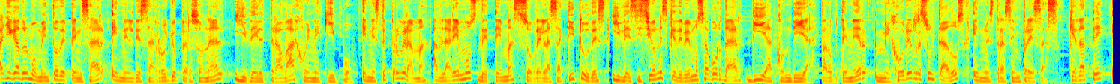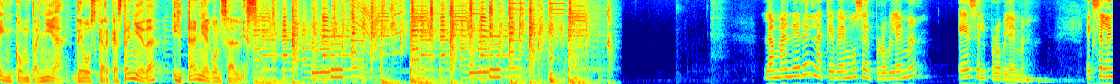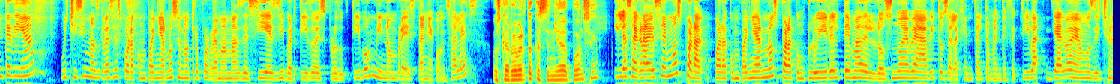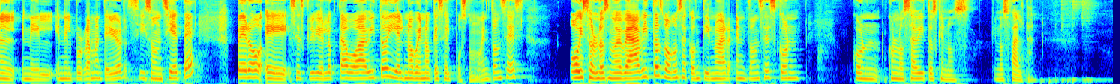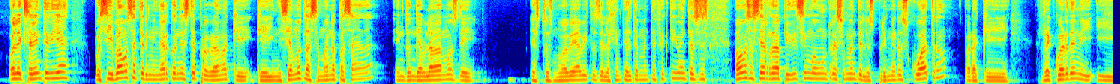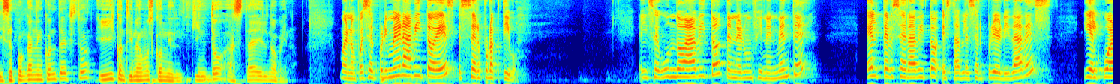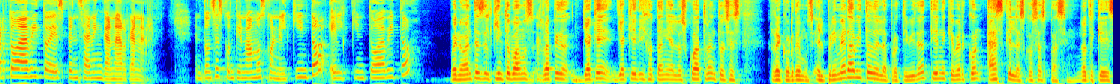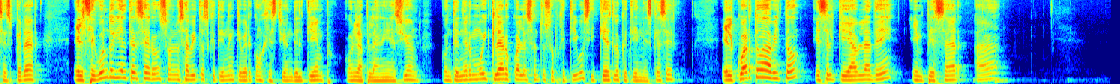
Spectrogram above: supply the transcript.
Ha llegado el momento de pensar en el desarrollo personal y del trabajo en equipo. En este programa hablaremos de temas sobre las actitudes y decisiones que debemos abordar día con día para obtener mejores resultados en nuestras empresas. Quédate en compañía de Oscar Castañeda y Tania González. La manera en la que vemos el problema es el problema. Excelente día. Muchísimas gracias por acompañarnos en otro programa más de Si es divertido, es productivo. Mi nombre es Tania González. Oscar Roberto Castañeda Ponce. Y les agradecemos para, para acompañarnos para concluir el tema de los nueve hábitos de la gente altamente efectiva. Ya lo habíamos dicho en el, en el, en el programa anterior, sí son siete, pero eh, se escribió el octavo hábito y el noveno que es el póstumo. Entonces, hoy son los nueve hábitos. Vamos a continuar entonces con, con, con los hábitos que nos, que nos faltan. Hola, excelente día. Pues sí, vamos a terminar con este programa que, que, iniciamos la semana pasada, en donde hablábamos de estos nueve hábitos de la gente altamente efectiva. Entonces, vamos a hacer rapidísimo un resumen de los primeros cuatro para que recuerden y, y se pongan en contexto y continuamos con el quinto hasta el noveno. Bueno, pues el primer hábito es ser proactivo. El segundo hábito, tener un fin en mente. El tercer hábito, establecer prioridades. Y el cuarto hábito es pensar en ganar, ganar. Entonces continuamos con el quinto. El quinto hábito. Bueno, antes del quinto vamos rápido, ya que, ya que dijo Tania los cuatro, entonces recordemos, el primer hábito de la proactividad tiene que ver con haz que las cosas pasen, no te quedes a esperar. El segundo y el tercero son los hábitos que tienen que ver con gestión del tiempo, con la planeación, con tener muy claro cuáles son tus objetivos y qué es lo que tienes que hacer. El cuarto hábito es el que habla de empezar a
